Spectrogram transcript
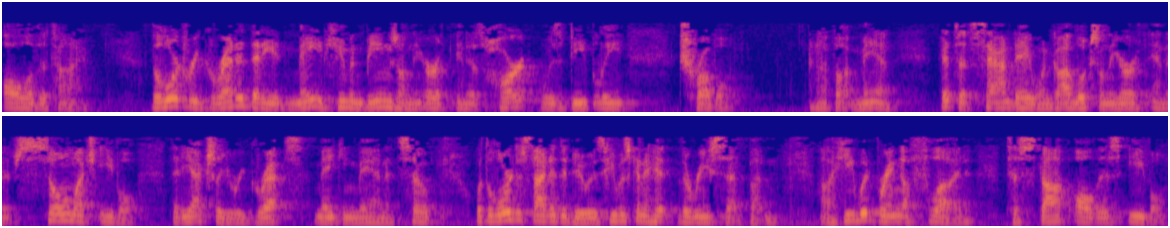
all of the time. The Lord regretted that He had made human beings on the earth, and His heart was deeply troubled. And I thought, man, it's a sad day when God looks on the earth and there's so much evil that He actually regrets making man. And so, what the Lord decided to do is He was going to hit the reset button. Uh, he would bring a flood to stop all this evil.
